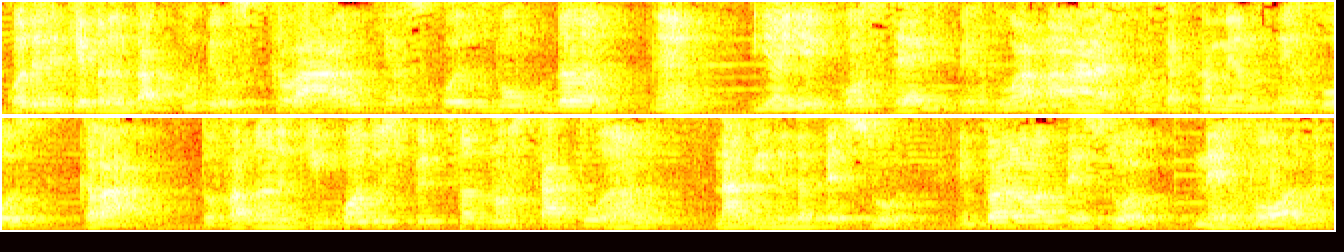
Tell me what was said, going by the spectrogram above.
Quando ele é quebrantado por Deus, claro que as coisas vão mudando, né? E aí ele consegue perdoar mais, consegue ficar menos nervoso. Claro, estou falando aqui quando o Espírito Santo não está atuando na vida da pessoa. Então ela é uma pessoa nervosa,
